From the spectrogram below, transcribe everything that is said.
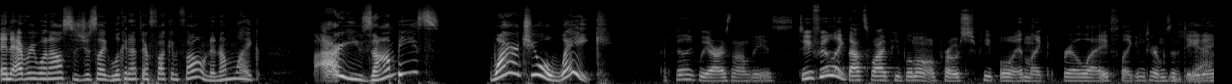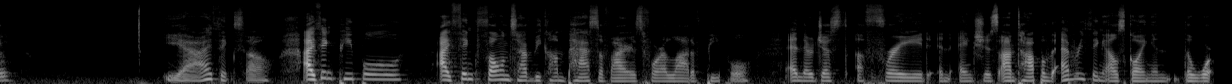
and everyone else is just like looking at their fucking phone. And I'm like, are you zombies? Why aren't you awake? I feel like we are zombies. Do you feel like that's why people don't approach people in like real life like in terms of dating? Yeah, I think so. I think people, I think phones have become pacifiers for a lot of people, and they're just afraid and anxious on top of everything else going in the wor-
